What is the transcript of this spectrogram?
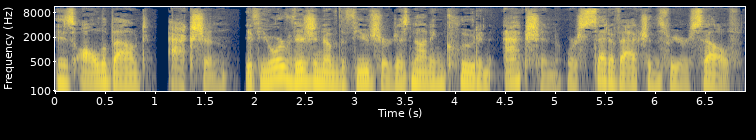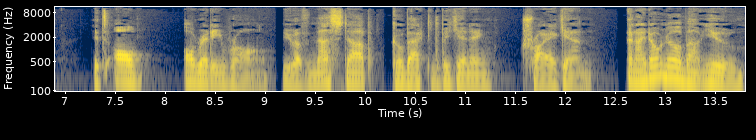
is all about action. If your vision of the future does not include an action or set of actions for yourself, it's all already wrong. You have messed up. Go back to the beginning. Try again. And I don't know about you,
